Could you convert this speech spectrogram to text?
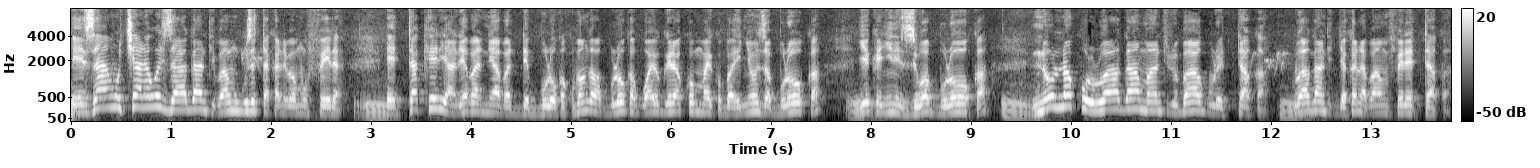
eza mukyala we zaga nti bamuguza ettaka ne bamufera ettaka eryandiyaba ni abadde buloka kubanga babuloka gwayogerako michael bahinyonza buloka ye kenyini ziwa buloka n'olunaku olwo lwagamba nti lwe bagula ettaka lwaga nti jakana bamufera ettaka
